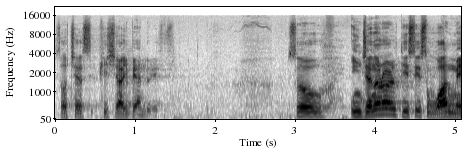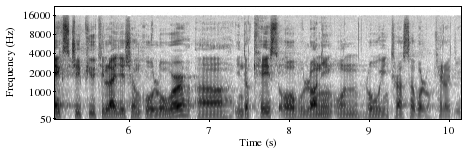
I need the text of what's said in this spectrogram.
such as PCI bandwidth. So in general, this is what makes GPU utilization go lower uh, in the case of running on low intra-server locality.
